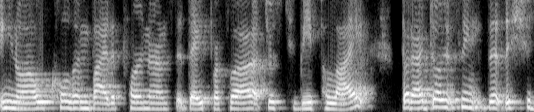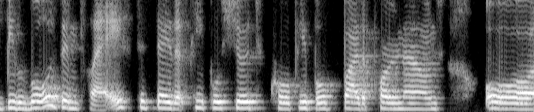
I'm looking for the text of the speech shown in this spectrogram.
you know, I will call them by the pronouns that they prefer just to be polite. But I don't think that there should be laws in place to say that people should call people by the pronouns or,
